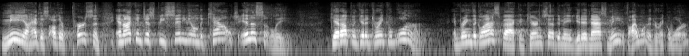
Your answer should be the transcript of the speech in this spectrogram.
me, I have this other person, and I can just be sitting on the couch innocently, get up and get a drink of water and bring the glass back. And Karen said to me, You didn't ask me if I wanted a drink of water.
